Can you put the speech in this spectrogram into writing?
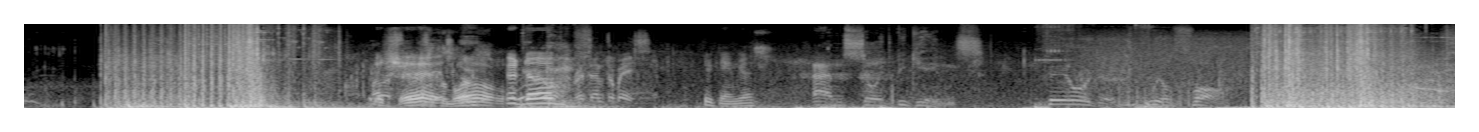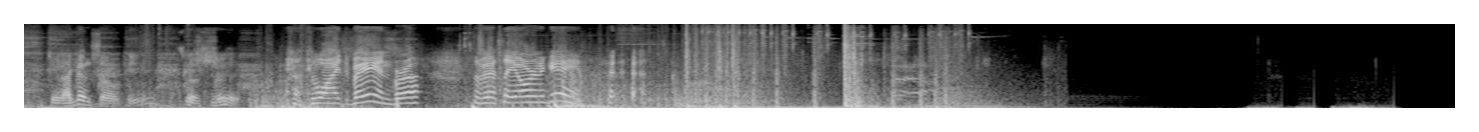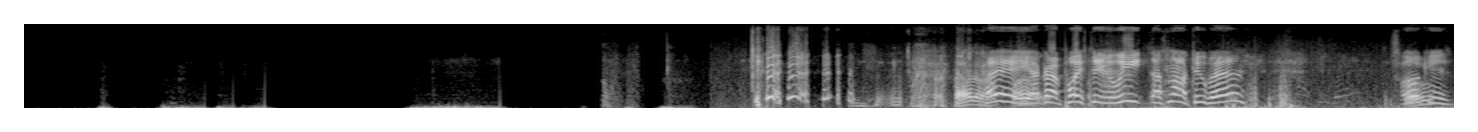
Good shit. Let's go. Good dub. Return to base. Good game, guys. And so it begins. The order will fall. Dude, that gun's so OP. go, Good shit. That's why it's banned, bruh. It's the best they are in the game. That would've been hey, I fun. Got placed in elite. That's not too bad. Fuck is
